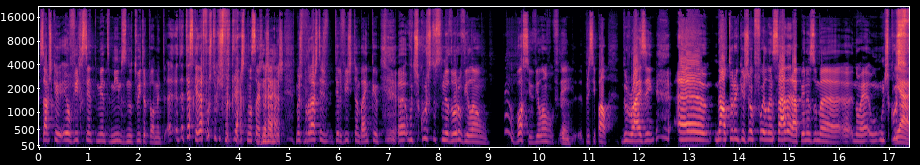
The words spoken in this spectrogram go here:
Sabes que eu vi recentemente memes no Twitter, provavelmente, até se calhar foste tu que os partilhaste, não sei, mas, mas, mas poderás ter, ter visto também que uh, o discurso do senador, o vilão o boss e o vilão Sim. Eh, principal do Rising, uh, na altura em que o jogo foi lançado, era apenas uma, uh, não é, um discurso yeah,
